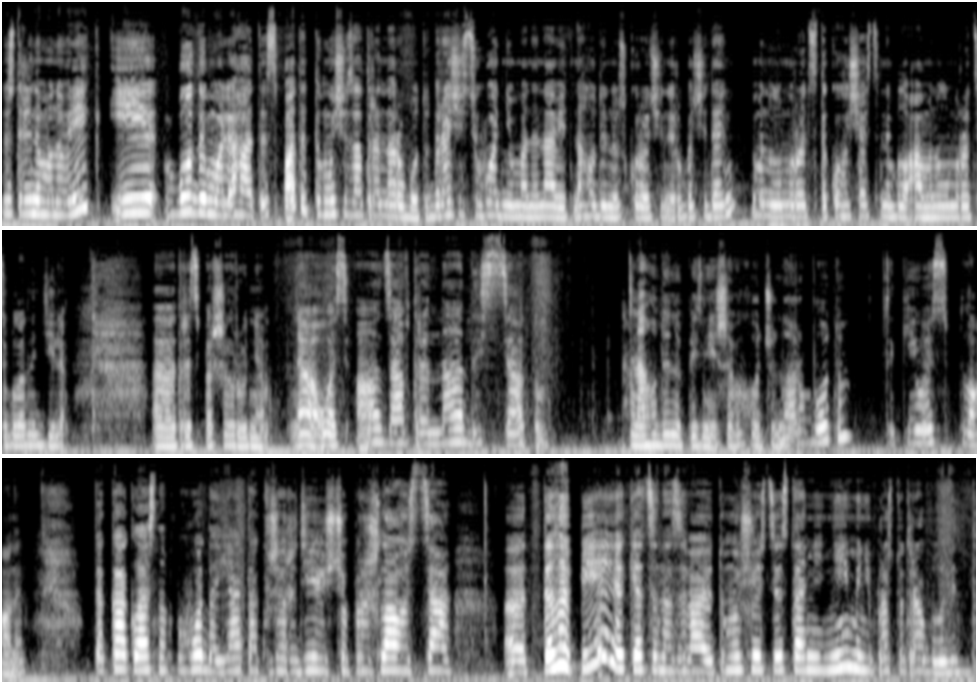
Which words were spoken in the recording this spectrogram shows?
зустрінемо новий рік і будемо лягати спати, тому що завтра на роботу. До речі, сьогодні в мене навіть на годину скорочений робочий день. В минулому році такого щастя не було, а в минулому році була неділя, е, 31 грудня. Е, Ось, а завтра на 10 на годину пізніше виходжу на роботу. Такі ось плани. Така класна погода. Я так вже радію, що пройшла ось ця е, терапія, як я це називаю, тому що ось ці останні дні мені просто треба було від,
